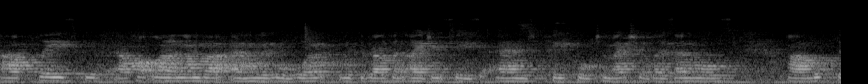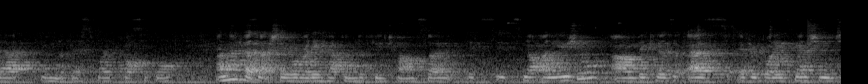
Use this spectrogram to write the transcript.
uh, please give our hotline a number and we will work with the relevant agencies and people to make sure those animals are looked at in the best way possible. And that has actually already happened a few times, so it's, it's not unusual um, because as everybody's mentioned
